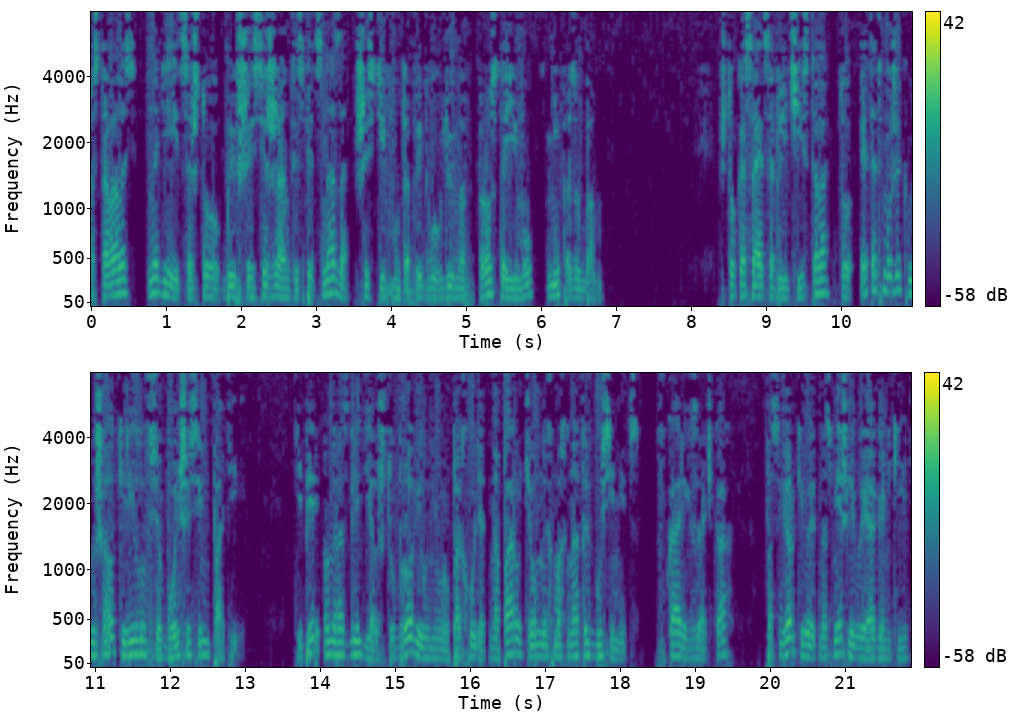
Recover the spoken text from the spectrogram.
Оставалось надеяться, что бывшие сержанты спецназа шести футов и двух дюймов роста ему не по зубам. Что касается Плечистого, то этот мужик внушал Кириллу все больше симпатии. Теперь он разглядел, что брови у него походят на пару темных мохнатых гусениц. В карих зрачках посверкивают насмешливые огоньки,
